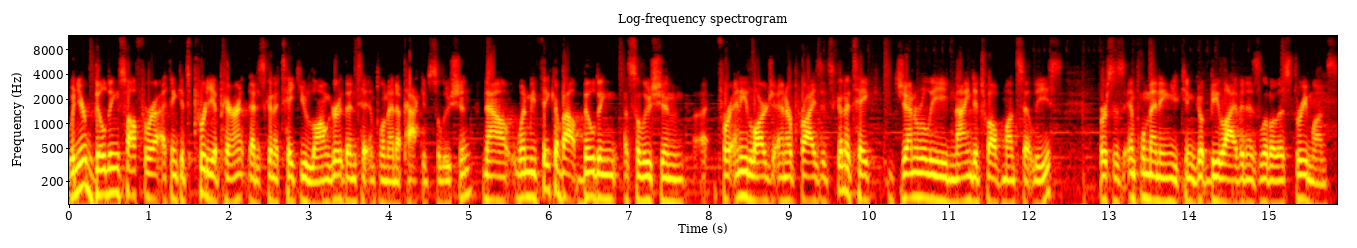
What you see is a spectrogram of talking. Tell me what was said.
When you're building software, I think it's pretty apparent that it's gonna take you longer than to implement a packaged solution. Now, when we think about building a solution uh, for any large enterprise, it's gonna take generally nine to 12 months at least, versus implementing you can go, be live in as little as three months.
